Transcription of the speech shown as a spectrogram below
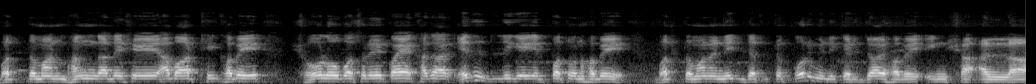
বর্তমান বাংলাদেশে আবার ঠিক হবে, ষোলো বছরে কয়েক হাজার এদিদ লীগের পতন হবে। বর্তমানে নির্যাতিত কর্মী লীগের জয় হবে ইনশা আল্লাহ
